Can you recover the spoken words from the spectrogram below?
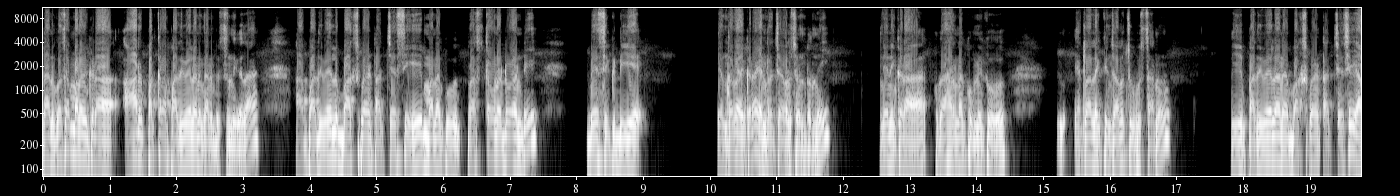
దానికోసం మనం ఇక్కడ ఆరు పక్కన పదివేలు అని కనిపిస్తుంది కదా. ఆ పదివేలు బాక్స్ పైన టచ్ చేసి మనకు ప్రస్తుతం ఉన్నటువంటి బేసిక్ డిఏ ఎంతనో ఇక్కడ ఎంటర్ చేయవలసి ఉంటుంది. నేను ఇక్కడ ఉదాహరణకు మీకు ఎట్లా లెక్కించాలో చూపిస్తాను. ఈ పదివేలు అనే బాక్స్ పైన టచ్ చేసి ఆ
